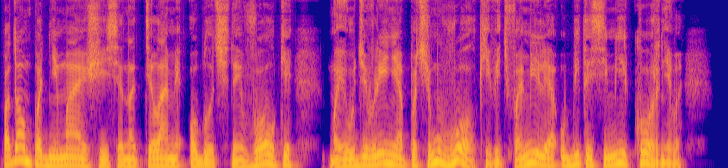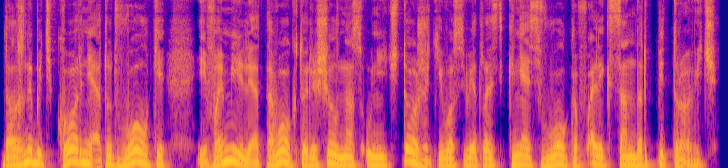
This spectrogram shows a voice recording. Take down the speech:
Потом поднимающиеся над телами облачные волки. Мое удивление, почему волки? Ведь фамилия убитой семьи Корневы. Должны быть корни, а тут волки, и фамилия того, кто решил нас уничтожить, его светлость князь Волков Александр Петрович.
